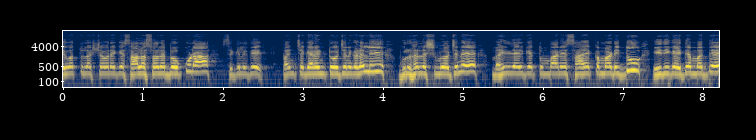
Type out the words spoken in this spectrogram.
ಐವತ್ತು ಲಕ್ಷವರೆಗೆ ಸಾಲ ಸೌಲಭ್ಯವು ಕೂಡ ಸಿಗಲಿದೆ. ಪಂಚ ಗ್ಯಾರಂಟಿ ಯೋಜನೆಗಳಲ್ಲಿ ಗೃಹಲಕ್ಷ್ಮಿ ಯೋಜನೆ ಮಹಿಳೆಯರಿಗೆ ತುಂಬಾನೇ ಸಹಾಯಕ ಮಾಡಿದ್ದು. ಇದೀಗ ಇದೇ ಮಧ್ಯೆ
